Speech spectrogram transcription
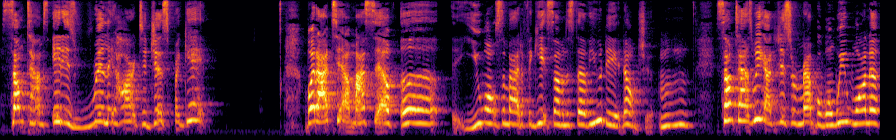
sometimes it is really hard to just forget. But I tell myself, uh, you want somebody to forget some of the stuff you did, don't you? Mm-hmm. Sometimes we got to just remember when we want to,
